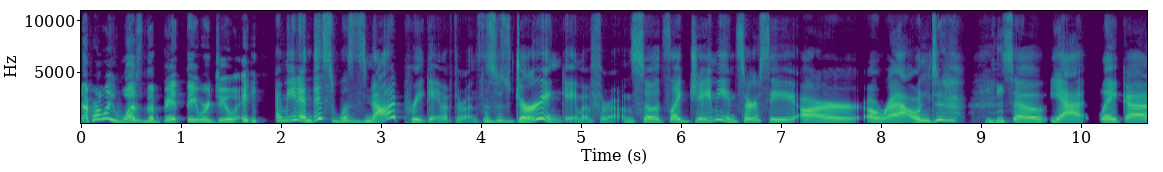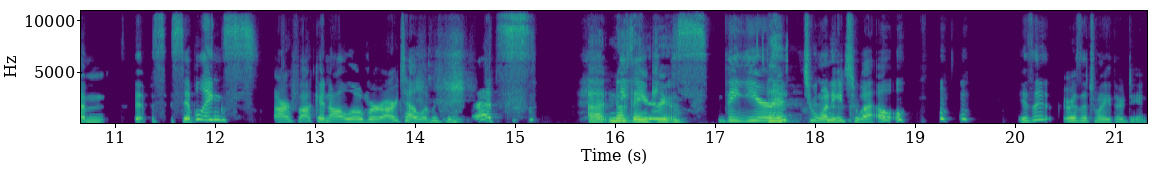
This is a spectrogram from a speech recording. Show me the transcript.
that probably was the bit they were doing. I mean, and this was not pre Game of Thrones. This was during Game of Thrones. So it's like Jaime and Cersei are around. so yeah, like um siblings are fucking all over our television sets. Uh, no, The thank year you. The year is 2012. is it? Or is it 2013?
